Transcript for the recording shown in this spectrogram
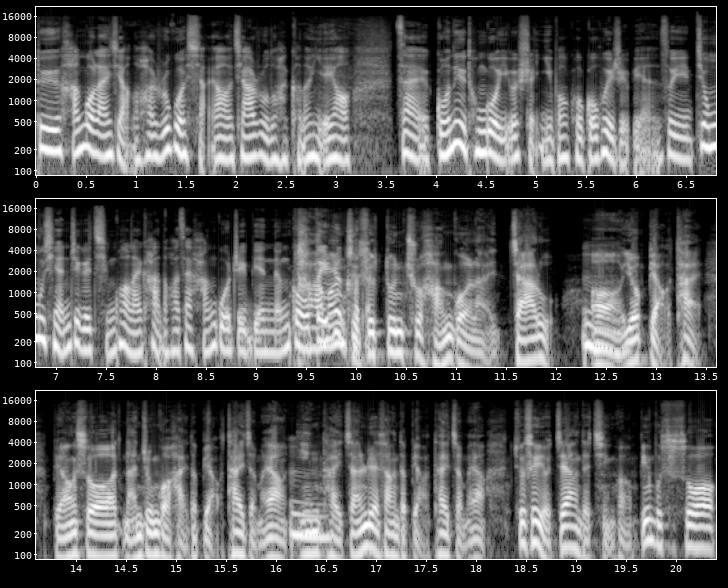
对于韩国来讲的话，如果想要加入的话，可能也要在国内通过一个审议，包括国会这边。所以就目前这个情况来看的话，在韩国这边能够被认可，只是敦促韩国来加入哦，有表态，比方说南中国海的表态怎么样，英泰战略上的表态怎么样，就是有这样的情况，并不是说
